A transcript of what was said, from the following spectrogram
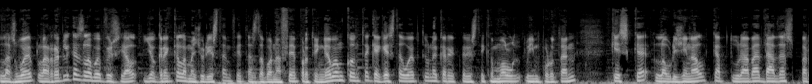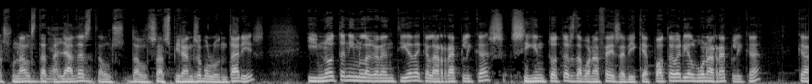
Les, web, les rèpliques de la web oficial, jo crec que la majoria estan fetes de bona fe, però tingueu en compte que aquesta web té una característica molt important, que és que l'original capturava dades personals detallades dels, dels aspirants a voluntaris i no tenim la garantia de que les rèpliques siguin totes de bona fe. És a dir, que pot haver-hi alguna rèplica que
